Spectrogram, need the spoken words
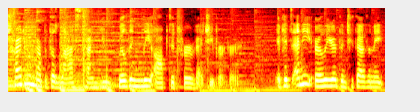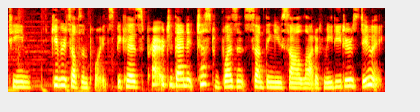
try to remember the last time you willingly opted for a veggie burger. If it's any earlier than 2018, give yourself some points because prior to then, it just wasn't something you saw a lot of meat eaters doing.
